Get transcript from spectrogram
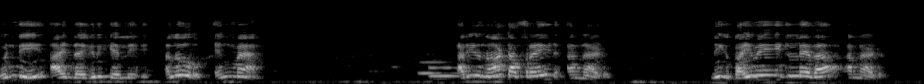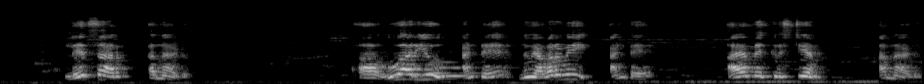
ఉండి ఆయన దగ్గరికి వెళ్ళి hello young man are you not afraid? అన్నాడు. నీకు భయం లేదా అన్నాడు. లేదు సార్ అన్నాడు. Who are you? అంటే నువ్వెవరివి అంటే ఐఎమ్ ఏ క్రిస్టియన్ అన్నాడు.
